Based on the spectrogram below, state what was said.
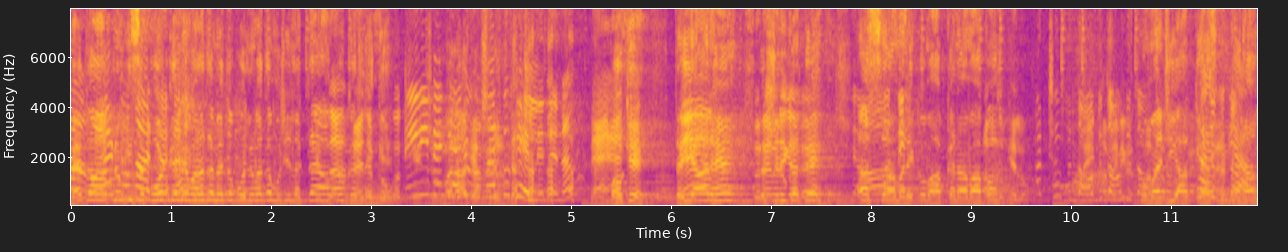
मैं तो आप लोगों की सपोर्ट करने वाला था मैं तो बोलने वाला था मुझे लगता है आप लोग कर तो लेंगे। नहीं नहीं मैं कह रहा हूँ? मेरे को खेलने देना। ओके। तैयार हैं? तो शुरू करते हैं। अस्सलाम वालेकुम आपका नाम आपा अच्छा हुमा जी आपके हस्बैंड का नाम?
